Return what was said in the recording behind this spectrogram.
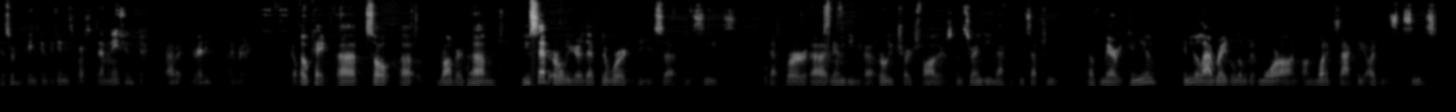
Yes, sir. Okay, he's going to begin his cross examination. Okay. Robert, you ready? I'm ready. Go. Okay, uh, so uh, Robert, um, you said earlier that there were these uh, these seeds that were uh, in the uh, early church fathers concerning the Immaculate Conception of Mary. Can you can you elaborate a little bit more on on what exactly are these seeds?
